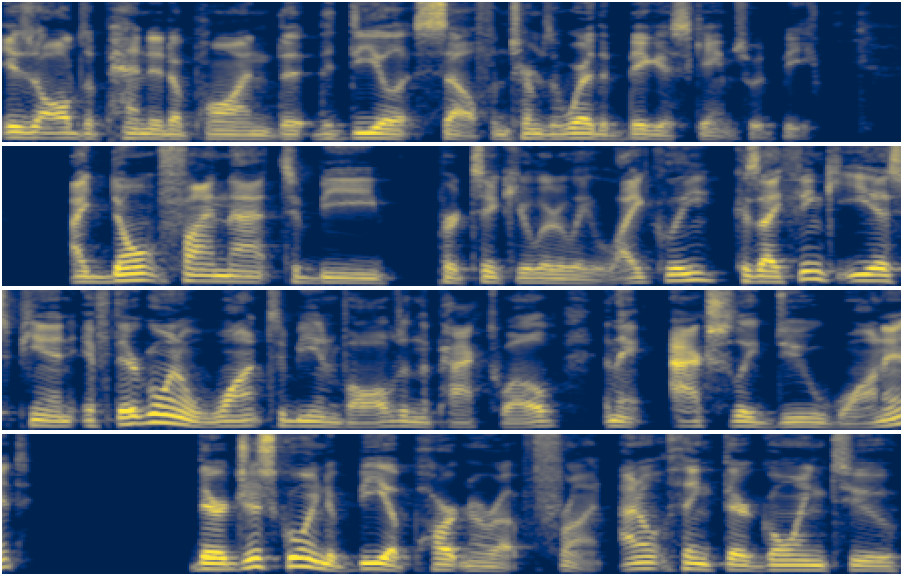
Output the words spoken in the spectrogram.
is all dependent upon the, the deal itself in terms of where the biggest games would be. I don't find that to be particularly likely because I think ESPN, if they're going to want to be involved in the Pac 12 and they actually do want it, they're just going to be a partner up front. I don't think they're going to,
